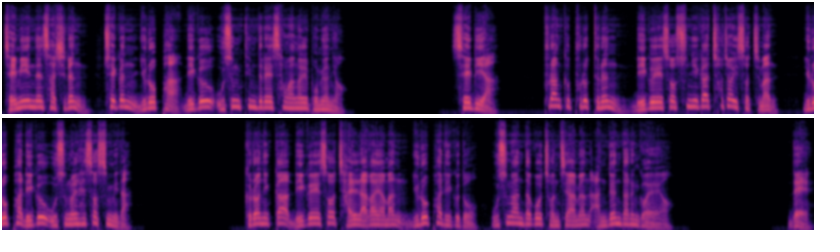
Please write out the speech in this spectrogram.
재미있는 사실은 최근 유로파 리그 우승팀들의 상황을 보면요. 세비야, 프랑크푸르트는 리그에서 순위가 처져 있었지만 유로파 리그 우승을 했었습니다. 그러니까 리그에서 잘 나가야만 유로파 리그도 우승한다고 전제하면 안 된다는 거예요. 네.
